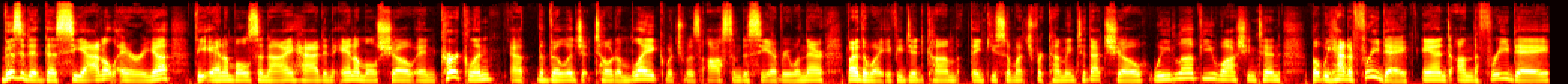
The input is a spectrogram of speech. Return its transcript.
visited the Seattle area. The animals and I had an animal show in Kirkland at the village at Totem Lake, which was awesome to see everyone there. By the way, if you did come, thank you so much for coming to that show. We love you, Washington. But but we had a free day. And on the free day,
